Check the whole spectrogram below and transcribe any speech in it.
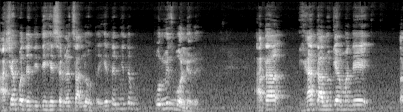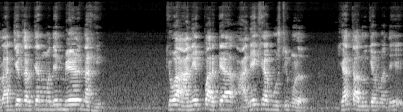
अशा पद्धतीने हे सगळं चाललं होतं. हे तर मी तर पूर्वीच बोललेलो आहे. आता ह्या तालुक्यामध्ये राज्यकर्त्यांमध्ये मेळ नाही किंवा अनेक पार्ट्या अनेक ह्या गोष्टीमुळं ह्या तालुक्यामध्ये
